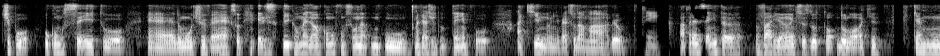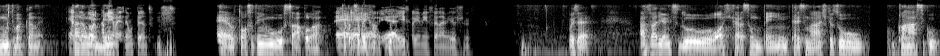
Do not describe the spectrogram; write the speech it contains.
Tipo, o conceito é, do multiverso. Eles explicam melhor como funciona o, a viagem do tempo aqui no universo da Marvel. Sim. Apresenta variantes do, do Loki, que é muito bacana. É, Cada um é bem. Também, mas não tanto. É, o Thor só tem o sapo lá. É, é, é, isso que eu ia mencionar mesmo. Pois é. As variantes do Loki, cara, são bem carismáticas. O, o clássico,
